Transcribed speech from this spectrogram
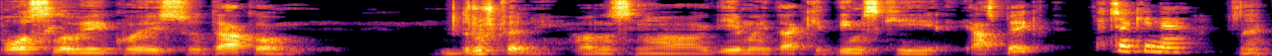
poslovi koji su tako društveni, odnosno gdje imaju taki timski aspekt? Pa Čak i ne. Ne?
